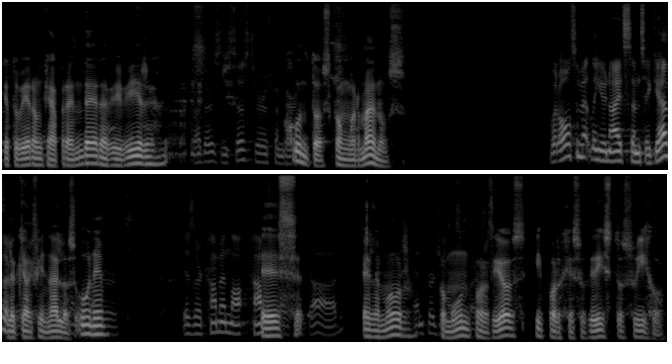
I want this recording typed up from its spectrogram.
que tuvieron que aprender a vivir juntos como hermanos. Lo que al final los une es el amor común por. Dios y por Jesucristo su Hijo.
